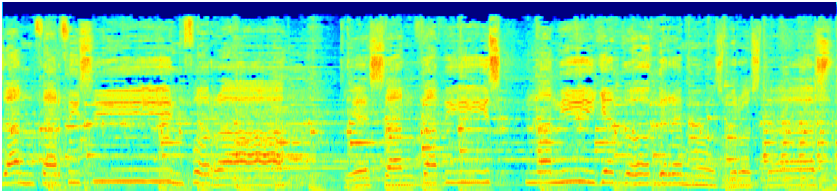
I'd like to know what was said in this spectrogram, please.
σαν θα έρθει συμφορά και σαν θα δεις να ανοίγε το γκρεμός μπροστά σου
